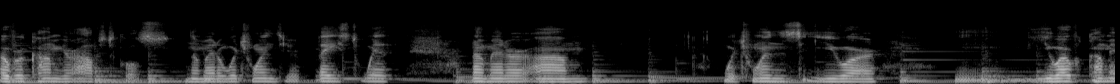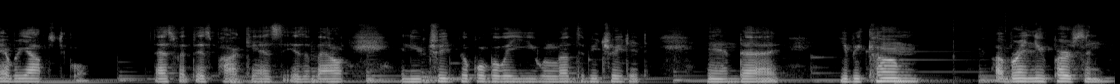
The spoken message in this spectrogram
overcome your obstacles, no matter which ones you're faced with, no matter um, which ones you are you overcome every obstacle. That's what this podcast is about. And you treat people the way you would love to be treated. And uh, you become a brand new person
